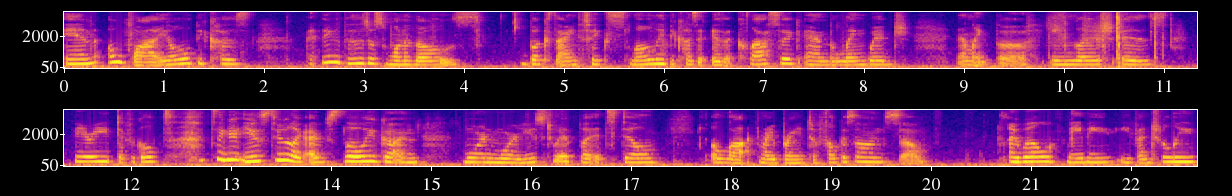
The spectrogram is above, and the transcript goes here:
in a while because I think this is just one of those books that I need to take slowly because it is a classic and the language and like the English is very difficult to get used to like I've slowly gotten more and more used to it, but it's still a lot for my brain to focus on, so I will maybe eventually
